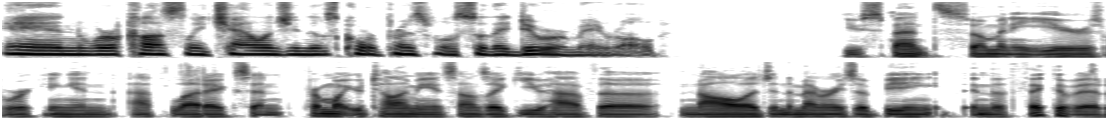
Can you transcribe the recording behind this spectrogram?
And we're constantly challenging those core principles so they do remain relevant. You spent so many years working in athletics, and from what you're telling me, it sounds like you have the knowledge and the memories of being in the thick of it.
